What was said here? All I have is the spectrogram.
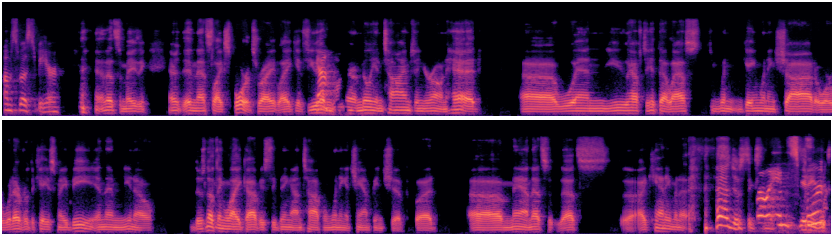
i'm supposed to be here. That's amazing. And, and, that's like sports right? Like if you yeah. haven't been there a million times in your own head uh, when you have to hit that last win, game winning shot or whatever the case may be and then you know there's nothing like obviously being on top and winning a championship but uh, man that's that's uh, I can't even just well in sports.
